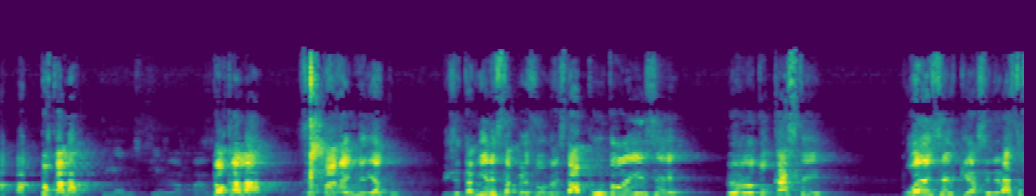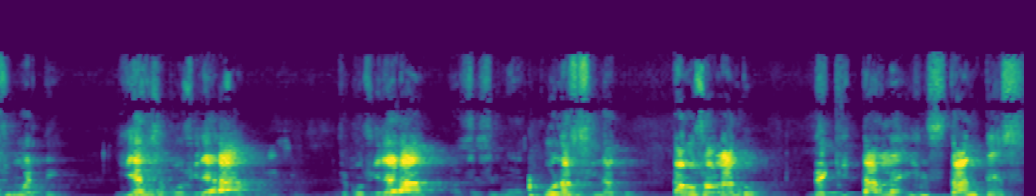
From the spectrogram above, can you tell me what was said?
Tócala, tócala, se apaga inmediato. Dice, también esta persona está a punto de irse, pero lo tocaste. Puede ser que aceleraste su muerte. Y eso se considera, se considera Asesinato. un asesinato. Estamos hablando de quitarle instantes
